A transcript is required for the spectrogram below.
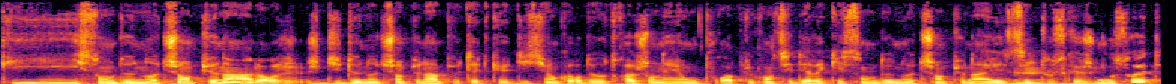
qui sont de notre championnat. Alors je, dis de notre championnat, peut-être que d'ici encore deux ou trois journées, on pourra plus considérer qu'ils sont de notre championnat et c'est mm. tout ce que je nous souhaite.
